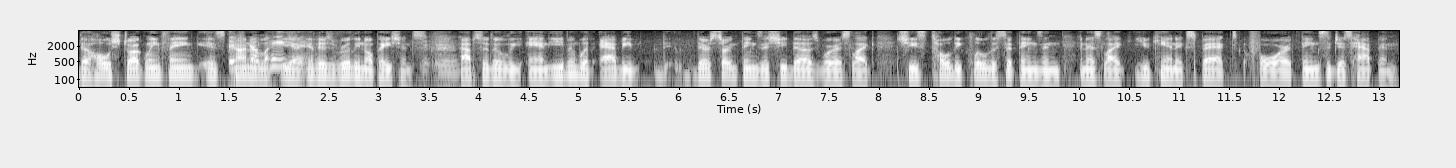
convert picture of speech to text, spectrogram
The whole struggling thing is kind of no like yeah. There's really no patience. Absolutely, and even with Abby, th- there's certain things that she does where it's like she's totally clueless to things, and and it's like you can't expect for things to just happen.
